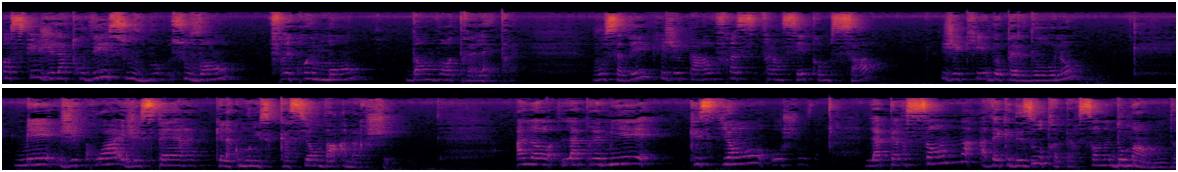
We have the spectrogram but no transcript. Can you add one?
parce que je l'ai trouvé souvent, fréquemment dans votre lettre. Vous savez que je parle français comme ça. Je chiedo perdono. Mais je crois et j'espère que la communication va marcher. Alors, la première question aux choses. La personne avec des autres personnes demande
